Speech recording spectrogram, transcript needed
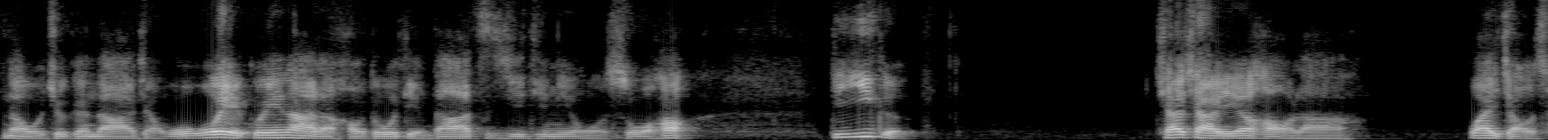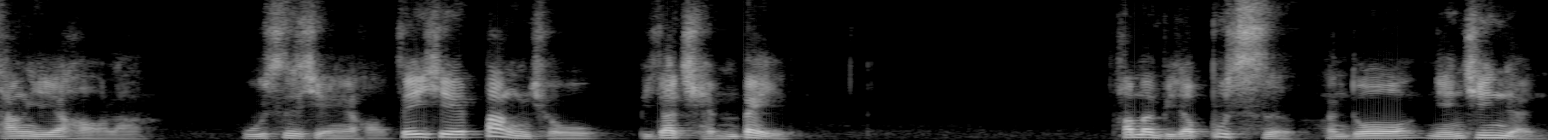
那我就跟大家讲，我我也归纳了好多点，大家仔细听听我说哈。第一个，恰恰也好啦，外角仓也好啦，吴思贤也好，这些棒球比较前辈，他们比较不舍很多年轻人。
